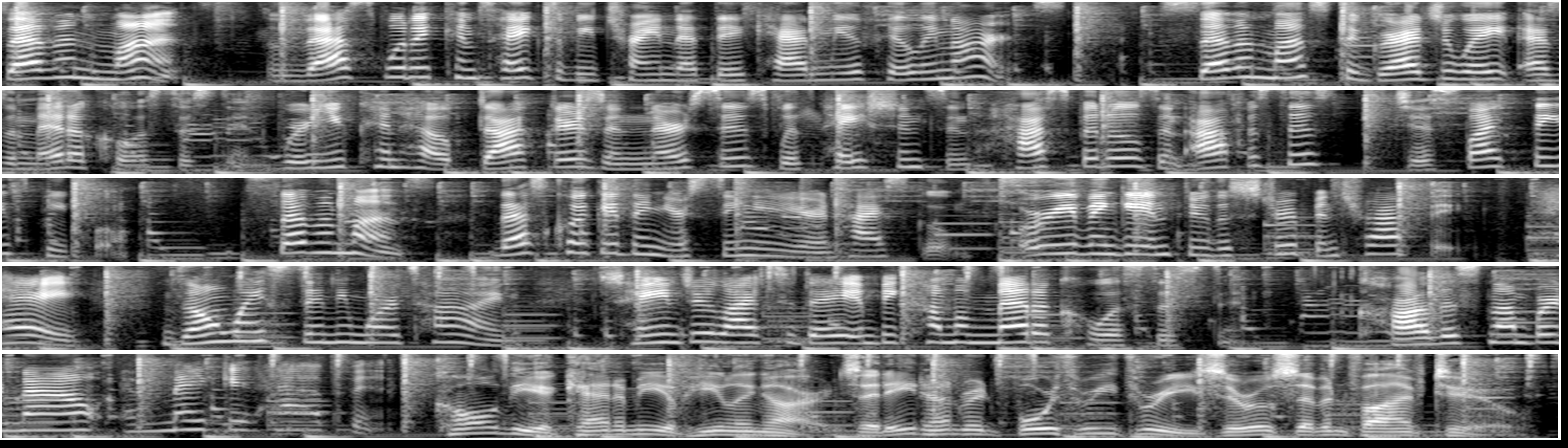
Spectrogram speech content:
Seven months. That's what it can take to be trained at the Academy of Healing Arts. Seven months to graduate as a medical assistant, where you can help doctors and nurses with patients in hospitals and offices, just like these people. Seven months. That's quicker than your senior year in high school, or even getting through the strip in traffic. Hey, don't waste any more time. Change your life today and become a medical assistant. Call this number now and make it happen. Call the Academy of Healing Arts at 800 433 0752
